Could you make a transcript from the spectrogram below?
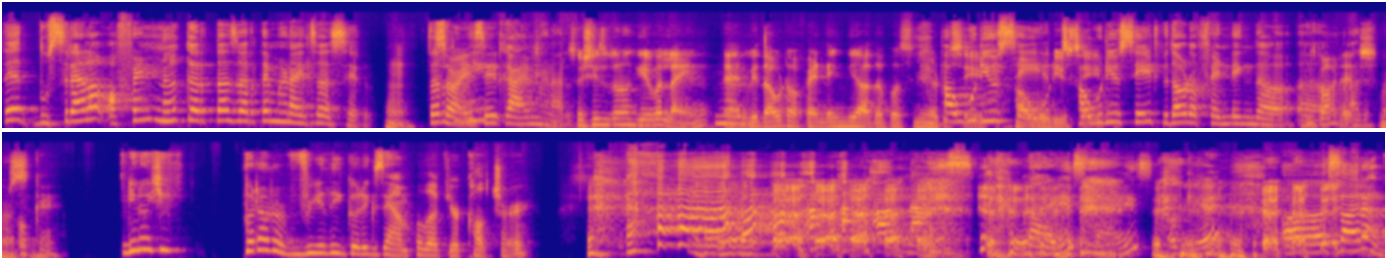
ते दुसऱ्याला ऑफेंड न करता जर ते म्हणायचं असेल तर तुम्ही काय म्हणाल? So she is gonna give a line and without offending the other person you how would you say how would you say it without offending the got it okay you know you put out a really good example of your culture. Nice nice nice okay Sarang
